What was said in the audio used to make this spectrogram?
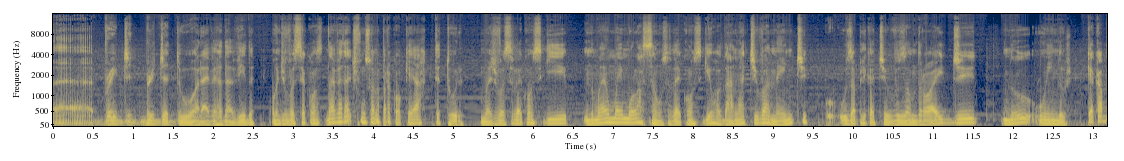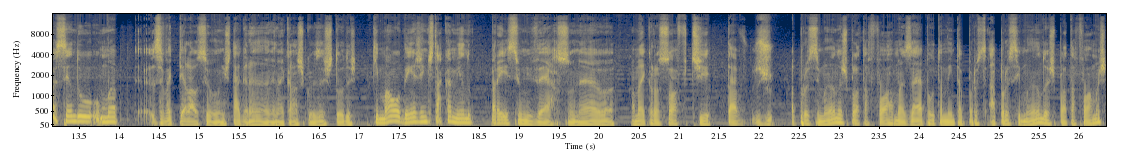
é, Bridget, Bridget, whatever da vida, onde você, na verdade, funciona para qualquer arquitetura, mas você vai conseguir, não é uma emulação, você vai conseguir rodar nativamente os aplicativos Android no Windows, que acaba sendo uma, você vai ter lá o seu Instagram, né, aquelas coisas todas, que mal ou bem a gente tá caminhando para esse universo, né? A Microsoft tá ju- aproximando as plataformas, a Apple também tá apro- aproximando as plataformas,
